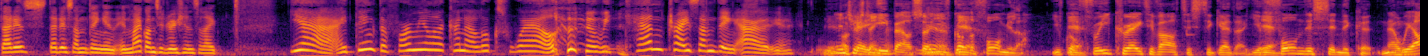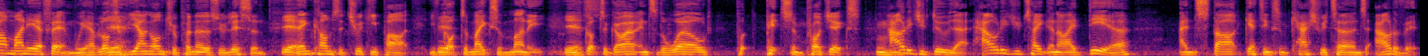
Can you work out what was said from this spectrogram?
that is that is something in, in my considerations like yeah, I think the formula kind of looks well. we can try something out. You know. Interesting. Okay, Ebal, so Yeah. you've got Yeah. the formula. You've got Yeah. three creative artists together. You've Yeah. formed this syndicate. Now, we are Money FM. We have lots Yeah. of young entrepreneurs who listen. Yeah. Then comes the tricky part. You've Yeah. got to make some money. You've got to go out into the world, put pitch some projects. Mm-hmm. How did you do that? How did you take an idea and start getting some cash returns out of it?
